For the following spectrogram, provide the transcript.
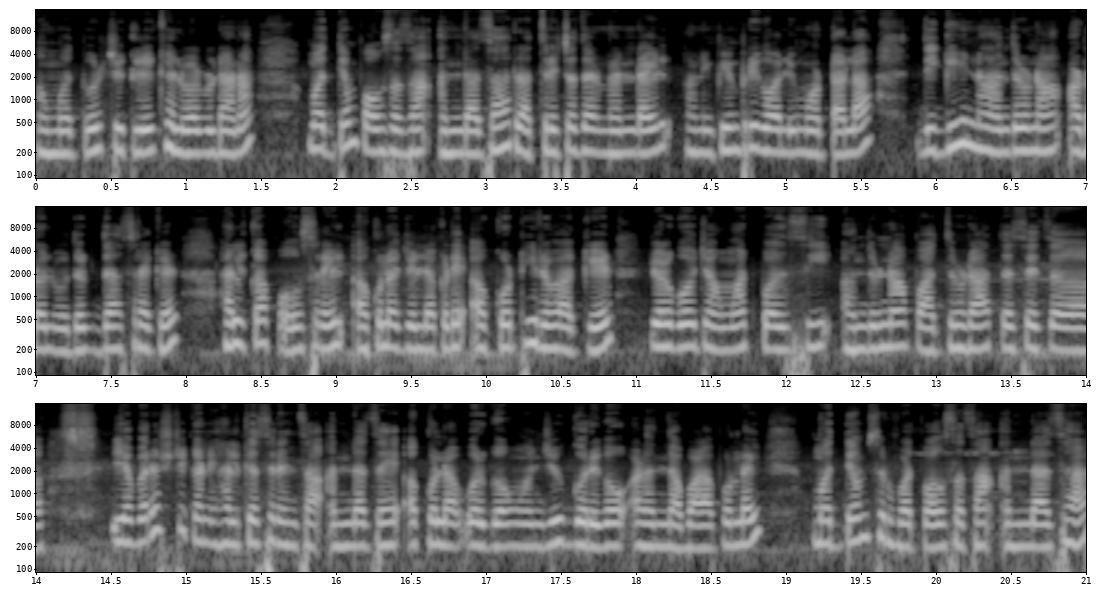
अहमदपूर चिखली खेलवड बुलढाणा मध्यम पावसाचा अंदाज हा रात्रीच्या दरम्यान राहील. आणि पिंपरी गौली मोटाला दिघी नांदुर्णा अडल बुद्रुक दासराखेड हलका पाऊस राहील. अकोला जिल्ह्याकडे अकोट हिरवाखेड जळगाव जामत पळसी अंदुर्णा पातुर्डा तसेच या बऱ्याच ठिकाणी हलक्या सरींचा अंदाज आहे. अकोला वरगाव मंजू गोरेगाव आळंदा बाळापूरलाई मध्यम मध्यम स्वरूपात पावसाचा अंदाज हा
